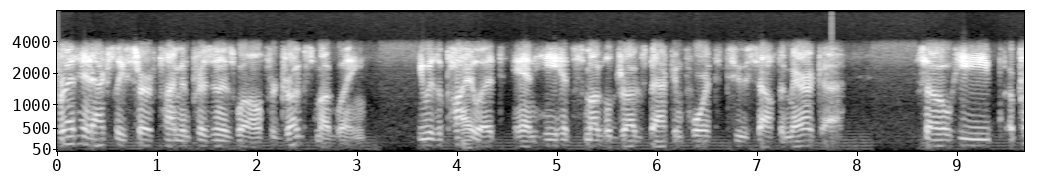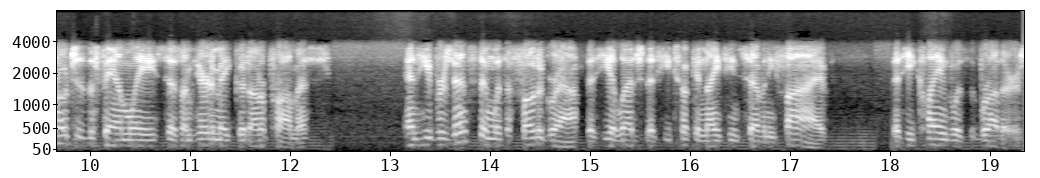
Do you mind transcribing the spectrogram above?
Fred had actually served time in prison as well for drug smuggling. He was a pilot, and he had smuggled drugs back and forth to South America so he approaches the family, says, I'm here to make good on a promise. And he presents them with a photograph that he alleged that he took in 1975 that he claimed was the brothers.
